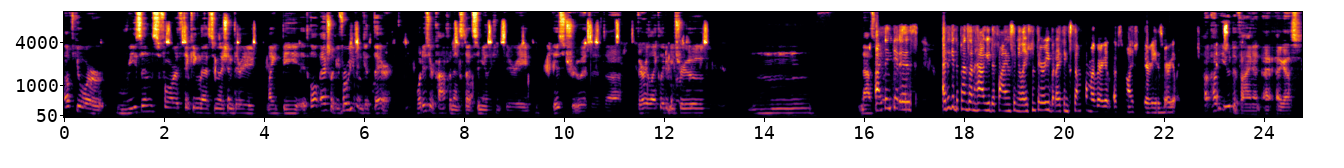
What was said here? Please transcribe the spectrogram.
of your reasons for thinking that simulation theory might be well actually before we even get there what is your confidence that simulation theory is true is it uh, very likely to be true mm, not so I think it is. I think it depends on how you define simulation theory, but I think some form of, very, of simulation theory is very likely. how, how do you define it I, I guess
